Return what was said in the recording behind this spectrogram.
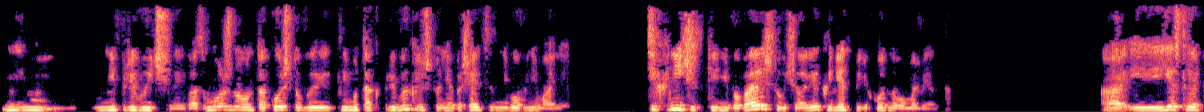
непривычный, возможно, он такой, что вы к нему так привыкли, что не обращаете на него внимания. Технически не бывает, что у человека нет переходного момента. А, и если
